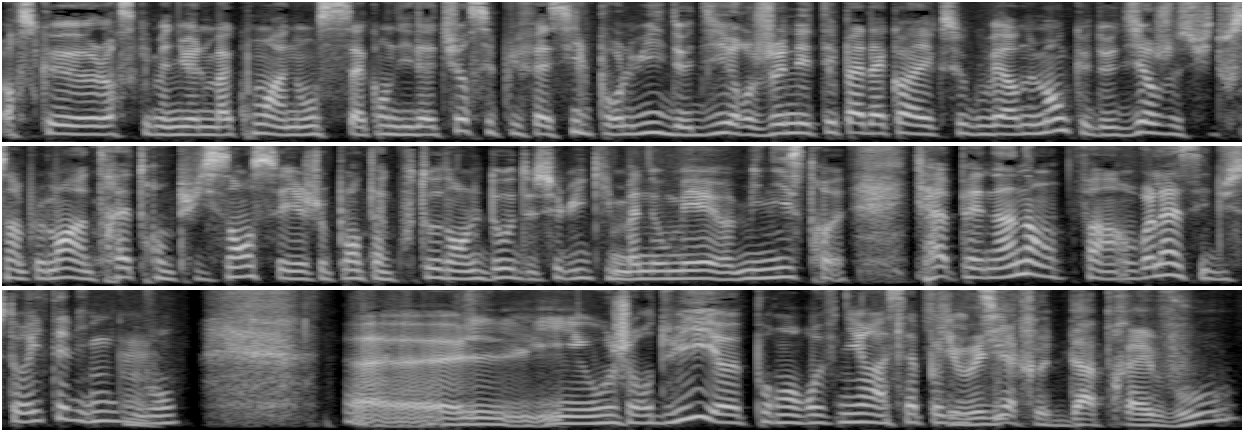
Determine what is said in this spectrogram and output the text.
lorsque lorsqu'Emmanuel Macron annonce sa candidature, c'est plus facile pour lui de dire je n'étais pas d'accord avec ce gouvernement que de dire je suis tout simplement un traître en puissance et je plante un couteau dans le dos de celui qui m'a nommé euh, ministre il y a à peine un an. Enfin, voilà, c'est du storytelling. Mmh. Bon. Euh, et aujourd'hui, euh, pour en revenir à sa politique. Ce qui veut dire que d'après vous,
